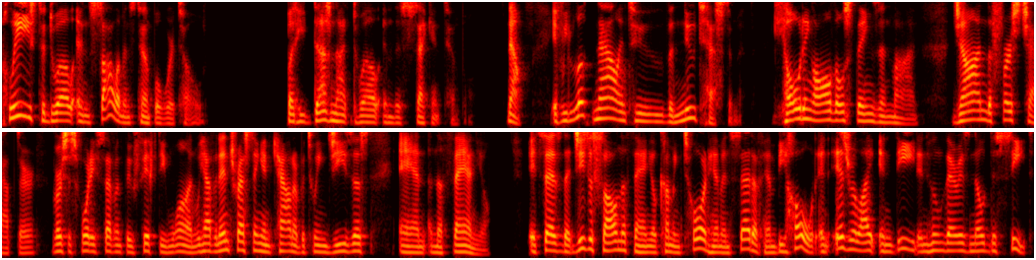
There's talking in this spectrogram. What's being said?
pleased to dwell in Solomon's temple, we're told, but he does not dwell in this second temple. Now, if we look now into the New Testament, holding all those things in mind, John, the first chapter, verses 47 through 51, we have an interesting encounter between Jesus and Nathanael. It says that Jesus saw Nathanael coming toward him and said of him, Behold, an Israelite indeed in whom there is no deceit.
